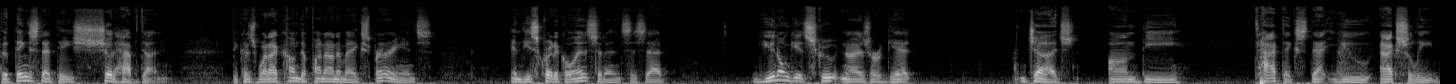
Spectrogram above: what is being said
the things that they should have done. Because what I come to find out in my experience in these critical incidents is that you don't get scrutinized or get judged on the tactics that you actually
